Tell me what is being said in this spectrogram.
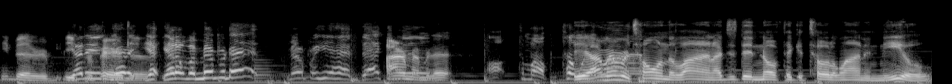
you better be Y'all, prepared y'all, to. y'all- y'all don't remember that? Remember he had Dak. I remember that. Oh, come on, Yeah, I the remember line. towing the line. I just didn't know if they could toe the line and kneel.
